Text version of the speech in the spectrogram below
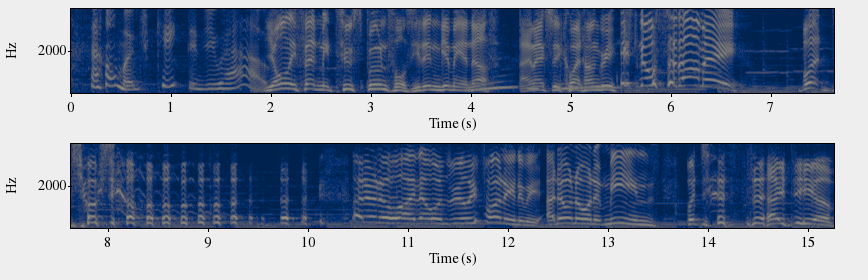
How much cake did you have? You only fed me two spoonfuls. You didn't give me enough. I'm actually quite hungry. It's no Sadame! But Jojo. I don't know why that one's really funny to me. I don't know what it means, but just the idea of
